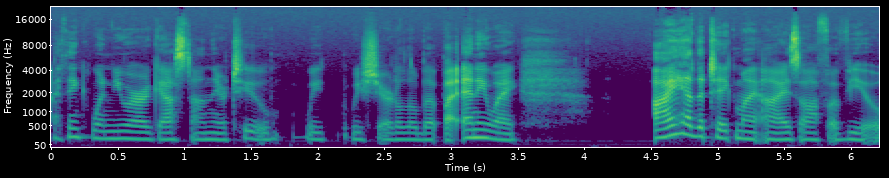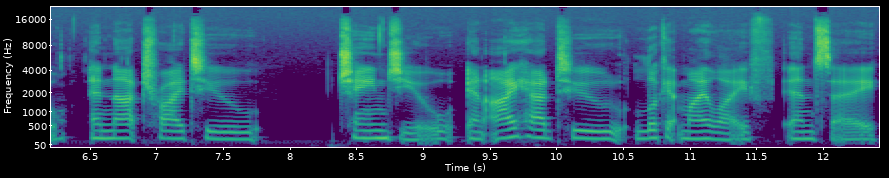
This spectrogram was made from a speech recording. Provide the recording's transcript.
i think when you were a guest on there too we, we shared a little bit. But anyway i had to take my eyes off of you and not try to change you and i had to look at my life and say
